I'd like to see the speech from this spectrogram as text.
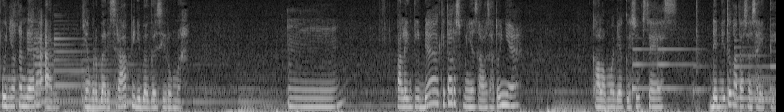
punya kendaraan yang berbaris rapi di bagasi rumah. Hmm, paling tidak kita harus punya salah satunya. Kalau mau diakui sukses, dan itu kata society.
